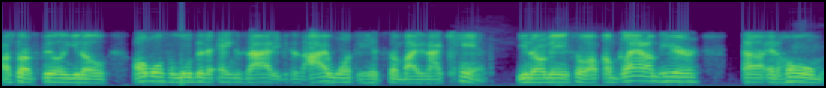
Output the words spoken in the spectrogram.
I start feeling, you know, almost a little bit of anxiety because I want to hit somebody and I can't. You know what I mean? So I'm, I'm glad I'm here uh, at home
